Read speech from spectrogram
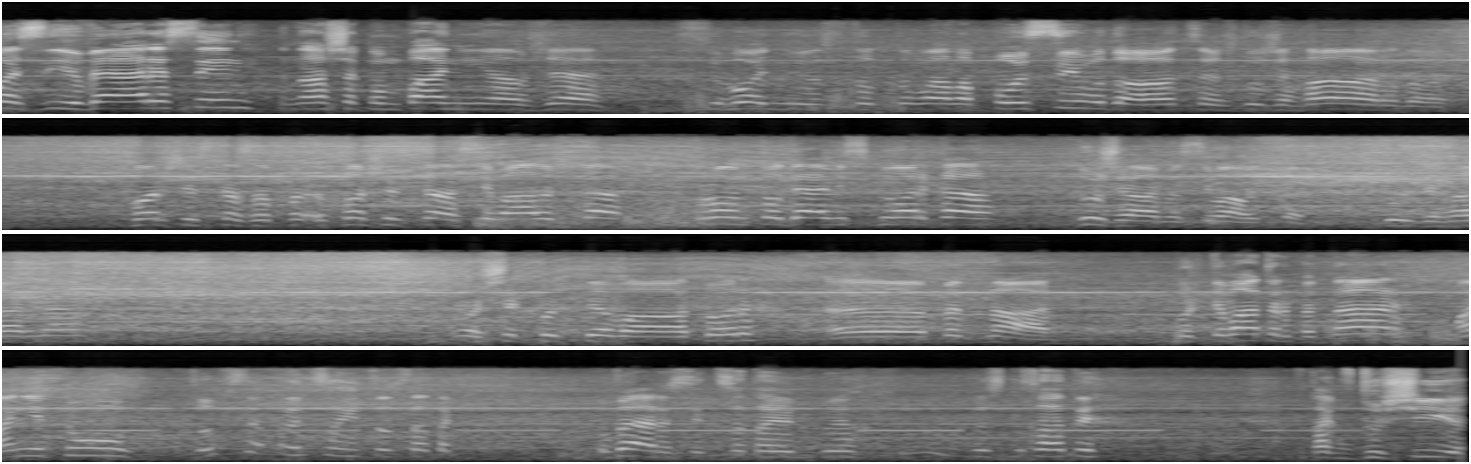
Ось і вересень. Наша компанія вже сьогодні стартувала посів. Це ж дуже гарно. Хоршівська, сівалочка, Фронто 9 восьмерка. Дуже гарна сівалочка. Дуже гарна. Ось ще культиватор, е, беднар. Культиватор, беднар, маніту. Тут все працює, це все так вересень. Це так ну, би сказати, так в душі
